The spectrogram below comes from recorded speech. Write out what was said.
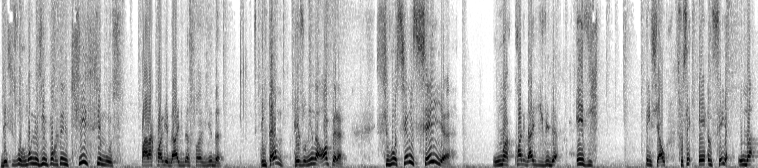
desses hormônios importantíssimos para a qualidade da sua vida. Então, resumindo a ópera, se você anseia uma qualidade de vida existencial, se você anseia uma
